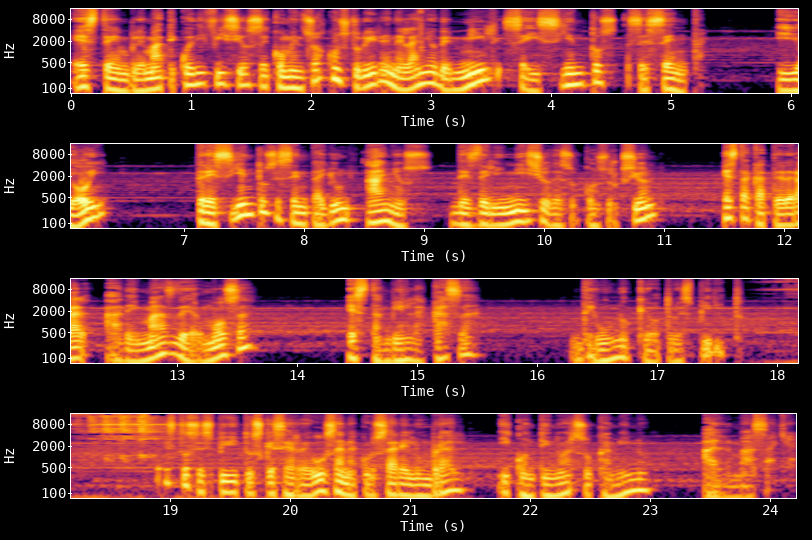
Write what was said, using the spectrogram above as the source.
Este emblemático edificio se comenzó a construir en el año de 1660 y hoy, 361 años desde el inicio de su construcción, esta catedral, además de hermosa, es también la casa de uno que otro espíritu estos espíritus que se rehusan a cruzar el umbral y continuar su camino al más allá.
